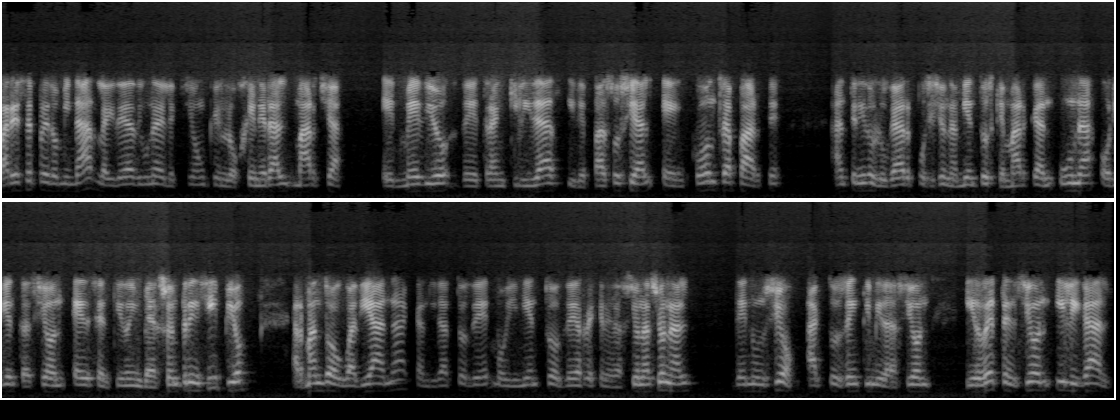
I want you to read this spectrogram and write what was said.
parece predominar la idea de una elección que en lo general marcha en medio de tranquilidad y de paz social, en contraparte, han tenido lugar posicionamientos que marcan una orientación en sentido inverso. En principio, Armando Guadiana, candidato de Movimiento de Regeneración Nacional, denunció actos de intimidación y retención ilegal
